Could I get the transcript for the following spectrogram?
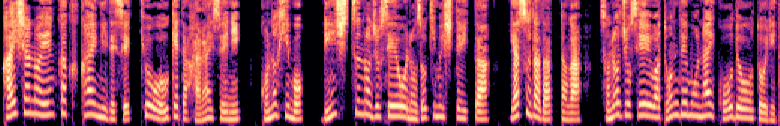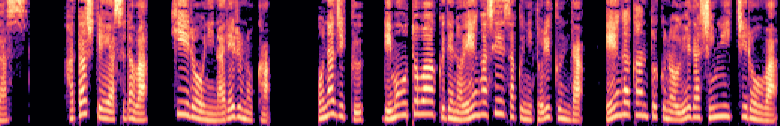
会社の遠隔会議で説教を受けた腹いせに、この日も隣室の女性を覗き見していた安田だったが、その女性はとんでもない行動を取り出す。果たして安田はヒーローになれるのか？同じく、リモートワークでの映画制作に取り組んだ映画監督の上田慎一郎は、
